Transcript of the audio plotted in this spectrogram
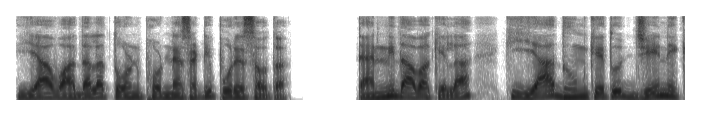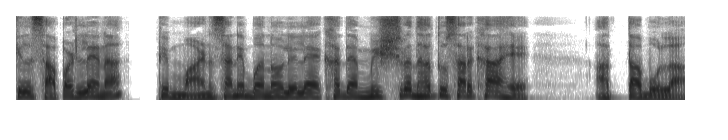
या वादाला तोंड फोडण्यासाठी पुरेसं होतं. त्यांनी दावा केला की या धूमकेतूत जे निखिल सापडले ना ते माणसाने बनवलेल्या एखाद्या मिश्रधातूसारखा आहे. आत्ता बोला.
